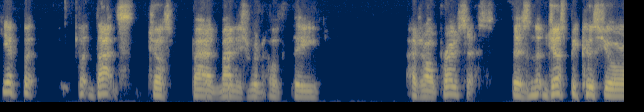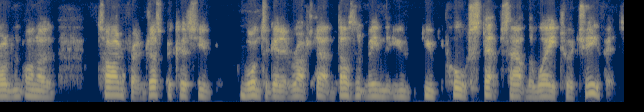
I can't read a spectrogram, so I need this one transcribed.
Yeah, but but that's just bad management of the agile process. There's no, just because you're on on a time frame, just because you want to get it rushed out, doesn't mean that you you pull steps out the way to achieve it.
